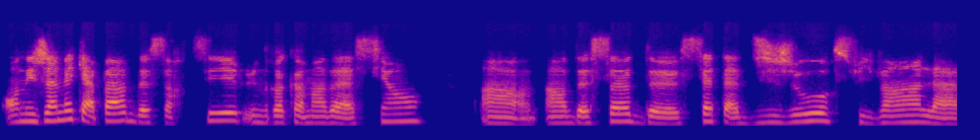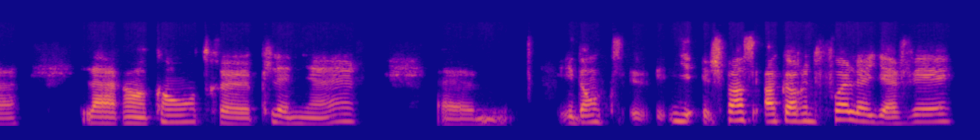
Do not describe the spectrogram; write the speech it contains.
on n'est jamais capable de sortir une recommandation en, en, deçà de 7 à 10 jours suivant la, la rencontre euh, plénière. et donc, je pense, encore une fois, il y avait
